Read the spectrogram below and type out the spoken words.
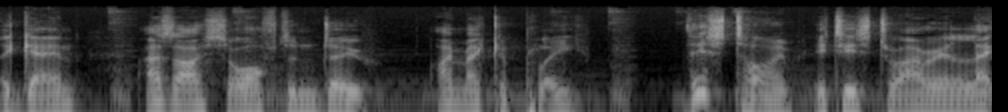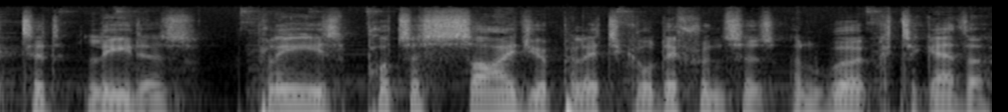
Again, as I so often do, I make a plea. This time it is to our elected leaders. Please put aside your political differences and work together.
